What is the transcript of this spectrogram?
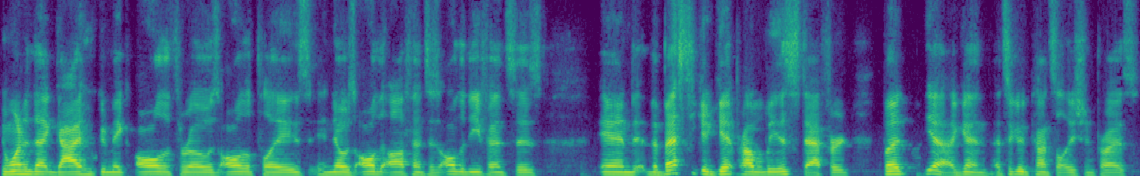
He wanted that guy who could make all the throws, all the plays. He knows all the offenses, all the defenses. And the best he could get probably is Stafford. But yeah, again, that's a good consolation prize.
